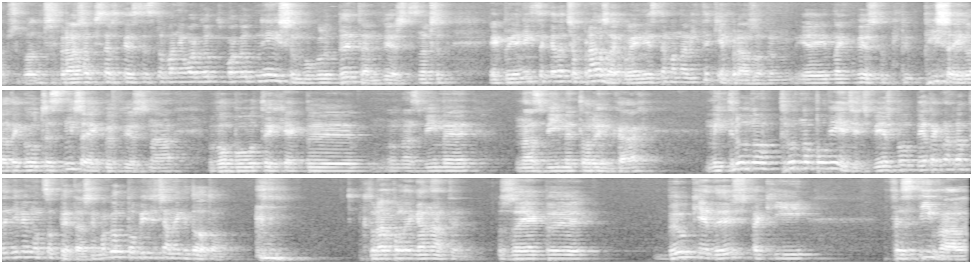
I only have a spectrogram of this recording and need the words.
na przykład... Znaczy, branża pisarska jest zdecydowanie łagod, łagodniejszym w ogóle bytem, wiesz, to znaczy jakby ja nie chcę gadać o branżach, bo ja nie jestem analitykiem branżowym, ja jednak, wiesz, piszę i dlatego uczestniczę jakby, wiesz, na, w obu tych jakby, no, nazwijmy, nazwijmy to rynkach. Mi trudno, trudno powiedzieć, wiesz, bo ja tak naprawdę nie wiem o co pytasz. Ja mogę odpowiedzieć anegdotą, która polega na tym, że jakby był kiedyś taki festiwal e,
